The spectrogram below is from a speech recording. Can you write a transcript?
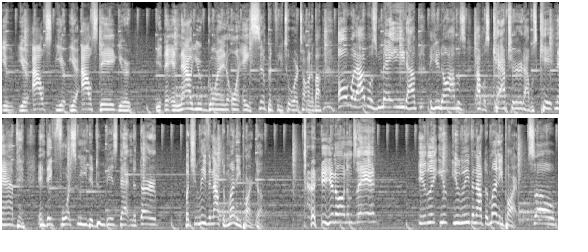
you you're out you're you're ousted you're and now you're going on a sympathy tour talking about oh what i was made you know i was i was captured i was kidnapped and and they forced me to do this that and the third but you're leaving out the money part though. You know what i'm saying? You you you leaving out the money part. So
